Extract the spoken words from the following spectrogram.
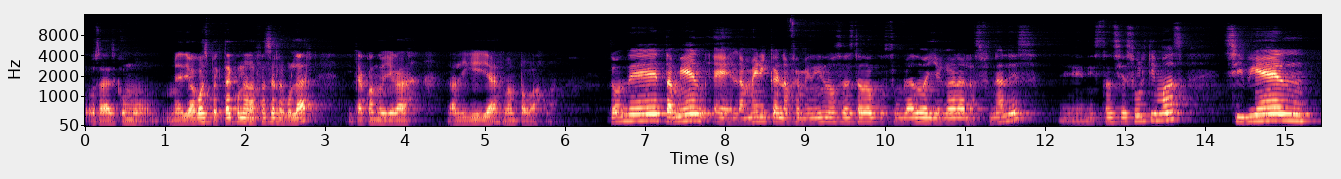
o sea, es como medio hago espectáculo en la fase regular y ya cuando llega la liguilla van para abajo. donde también eh, el América en la femenino se ha estado acostumbrado a llegar a las finales en instancias últimas. Si bien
